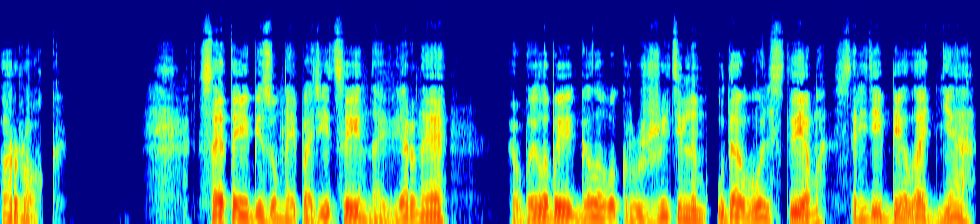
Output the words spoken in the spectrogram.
Рок. С этой безумной позиции, наверное, было бы головокружительным удовольствием среди бела дня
